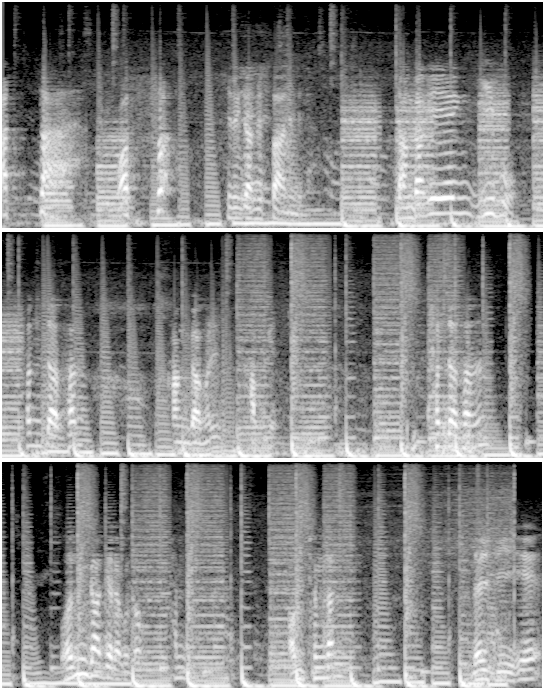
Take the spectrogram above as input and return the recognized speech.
왔다 왔어. 진행자 미스터 아닙니다. 장가기행 2부 천자산 관광을 가보겠습니다. 천자산은 원가계라고도 합니다. 엄청난 넓이의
